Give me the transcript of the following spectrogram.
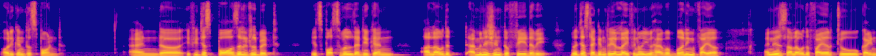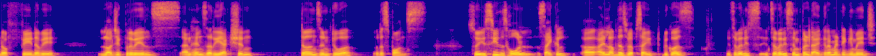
or you can respond. And uh, if you just pause a little bit, it's possible that you can allow the ammunition to fade away. You know, just like in real life, you know, you have a burning fire and you just allow the fire to kind of fade away. Logic prevails, and hence the reaction turns into a response. So you see this whole cycle. Uh, I love this website because it's a very it's a very simple diagrammatic image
